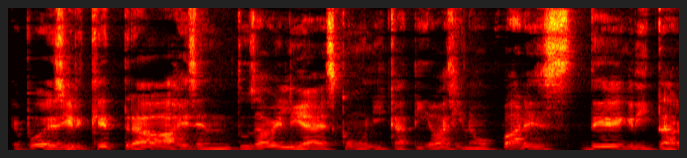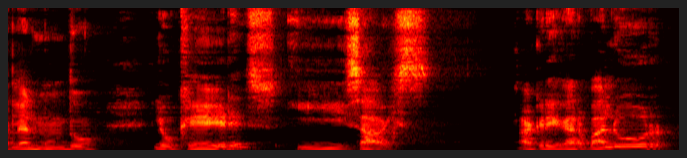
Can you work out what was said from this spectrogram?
Te puedo decir que trabajes en tus habilidades comunicativas y no pares de gritarle al mundo lo que eres y sabes. Agregar valor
